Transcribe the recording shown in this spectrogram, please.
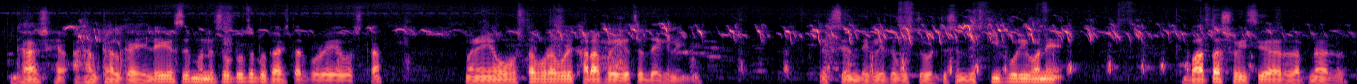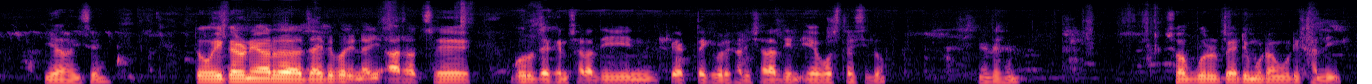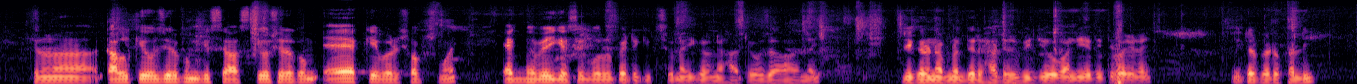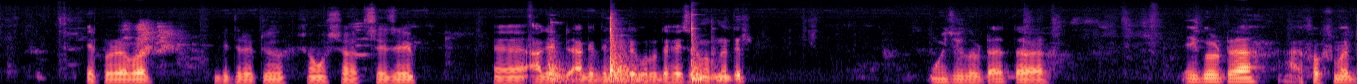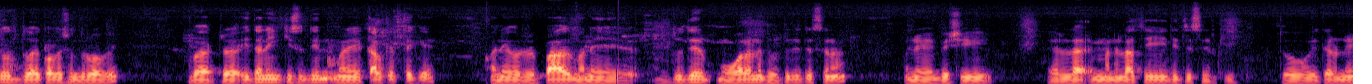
ঘাস হালকা হালকা হেলে গেছে মানে ছোট ছোট ঘাস, তারপরে এই অবস্থা। মানে অবস্থা পুরোপুরি খারাপ হয়ে গেছে, দেখেন এই দেখছেন? দেখলেই তো বুঝতে পারতেছেন যে কি পরিমাণে বাতাস হয়েছে আর আপনার ইয়া হয়েছে তো এই কারণে আর যাইতে পারি নাই। আর হচ্ছে গরু দেখেন, সারাদিন পেটটা একেবারে খালি। সারাদিন এই অবস্থায় ছিল। দেখেন, সব গরুর পেটই মোটামুটি খালি। কেননা কালকেও যেরকম গেছে, আজকেও সেরকম একেবারে সব সময় একভাবেই গেছে। গরুর পেটে কিচ্ছু নাই কারণে হাটেও যাওয়া হয় নাই। যে কারণে আপনাদের হাটের ভিডিও বানিয়ে দিতে পারি নাই। এটার পেটও খালি। এরপরে আবার ভিতরে একটু সমস্যা হচ্ছে যে আগের আগের দিন একটা গরু দেখাইছিলাম আপনাদের। ওই যে গরুটা, তা এই গরুটা সবসময় দুধ দোয় কত সুন্দরভাবে বাট ইদানিং কিছুদিন মানে কালকের থেকে মানে ওর পা মানে দুধের ওয়ালানে ধরতে দিতেছে না মানে বেশি মানে লাথি দিতেছে আর কি। তো এই কারণে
